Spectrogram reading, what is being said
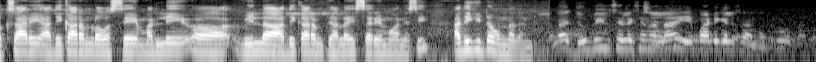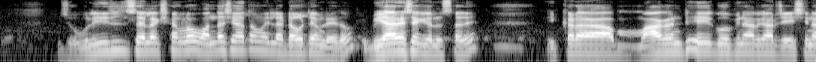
ఒకసారి అధికారంలో వస్తే మళ్ళీ వీళ్ళ అధికారం చెలాయిస్తారేమో అనేసి అది గిట ఉన్నదండి. జూబ్లీ హిల్స్ ఎలక్షన్లో వంద శాతం ఇలా డౌట్ ఏం లేదు. బీఆర్ఎస్ఏ గెలుస్తుంది. ఇక్కడ మాగంటి గోపీనాథ్ గారు చేసిన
